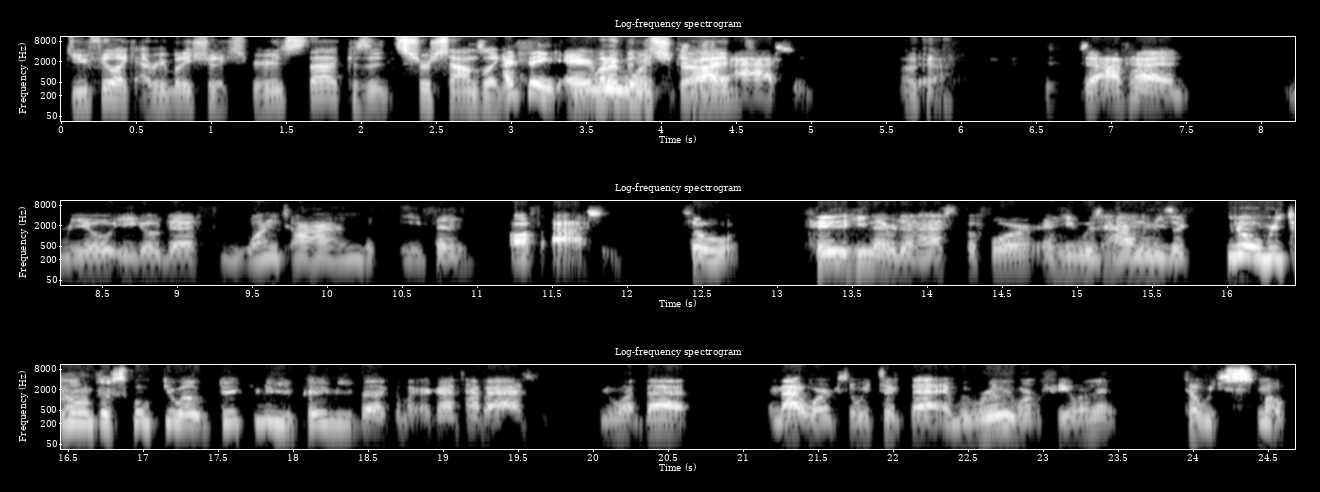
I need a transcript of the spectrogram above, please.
do you feel like everybody should experience that? Because it sure sounds like, I think what I've been everyone should try acid. okay. So I've had real ego death one time with Ethan off acid. So he, he never done acid before, and he was hounding me. He's like, "You know many times I smoked you out, dick? You need to pay me back." I'm like, "I got a type of acid. You want that?" And that worked. So we took that, and we really weren't feeling it till we smoked.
